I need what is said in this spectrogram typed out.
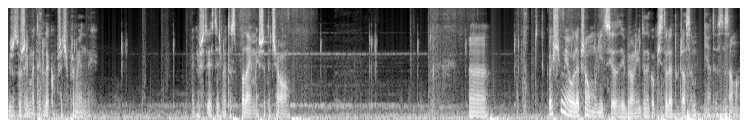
już zużyjmy tych leków przeciwpromiennych. Jak już tu jesteśmy, to spadajmy jeszcze to ciało. Eee, czy gościu miał lepszą amunicję do tej broni, do tego pistoletu czasem? Nie, to jest ta sama.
